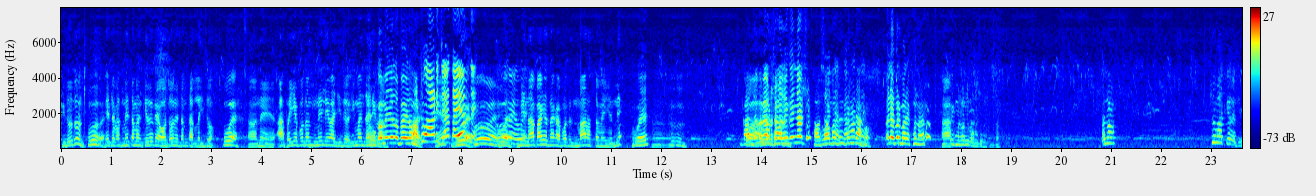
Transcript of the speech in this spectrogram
કીધું તું એટલે પછી મેં તમને કીધું કે વાંધો ને તમે તાર લઈ જો. અને આ ભાઈએ પોતાને નહીં લેવા દીધો ઈમાનદારી હુકમ તો ભાઈ મોટો આડી જાતા એમ ને? મેં ના પાડ્યો ના પોતે મારા તમે અહીંયા ને. હવે. આપણે સમાધાન કરી નાખશું? હા, સમાધાન કરી નાખો. અલ્યા, બરાબર, મારે ફોન આવ્યો. એક મિનિટ ઓલી બાજુ. હલો. શું વાત કરે છે?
